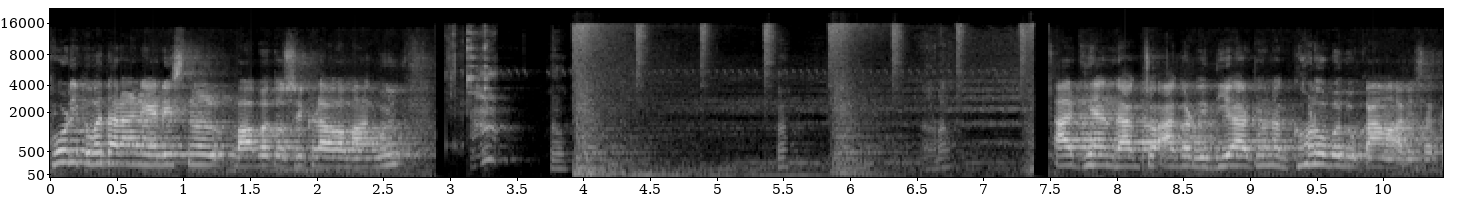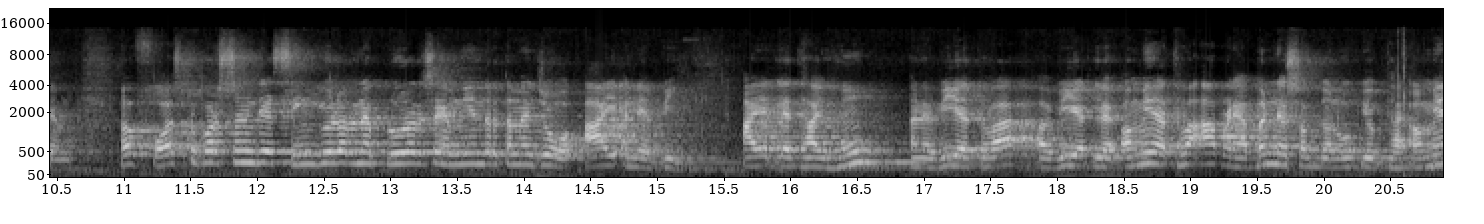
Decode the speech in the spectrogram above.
થોડીક વધારાની એડિશનલ બાબતો શીખડાવવા માંગુ આ ધ્યાન રાખજો, આગળ વિદ્યાર્થીઓને ઘણું બધું કામ આવી શકે એમ. હવે ફર્સ્ટ પર્સન જે સિંગ્યુલર અને પ્લુરલ છે, એમની અંદર તમે જુઓ આઈ અને વી આઈ એટલે થાય હું અને વી અથવા વી એટલે અમે અથવા આપણે. આ બંને શબ્દોનો ઉપયોગ થાય અમે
